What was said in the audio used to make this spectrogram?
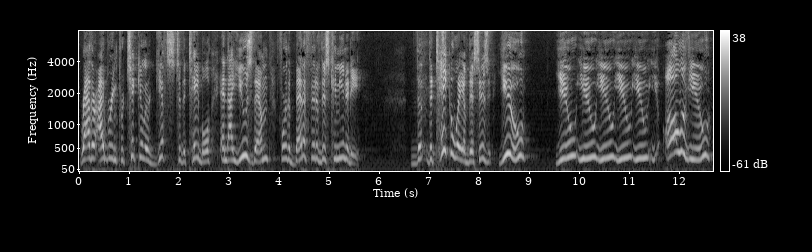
Rather, I bring particular gifts to the table and I use them for the benefit of this community. The, the takeaway of this is you, You, you, you, you, you, you, all of you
